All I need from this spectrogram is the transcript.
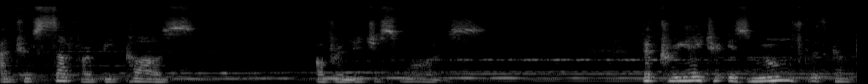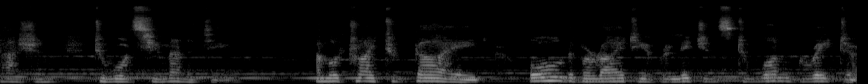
and who suffer because of religious wars. The Creator is moved with compassion towards humanity and will try to guide all the variety of religions to one greater,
